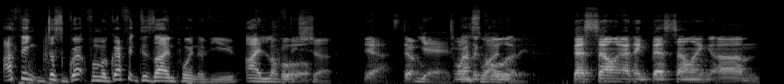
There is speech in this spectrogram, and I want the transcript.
I think, just gra- from a graphic design point of view, I love this shirt. yeah, it's dope. Yeah, it's one that's of the why cool I got it. best selling. I think best selling um,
